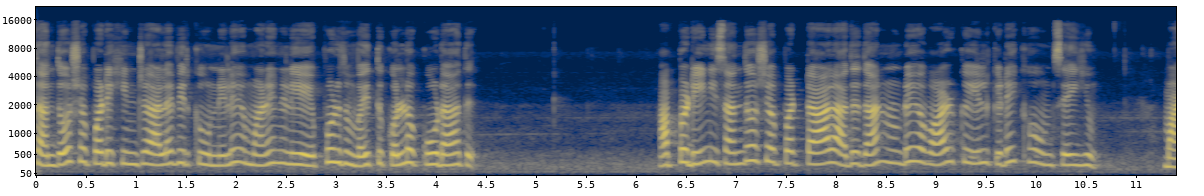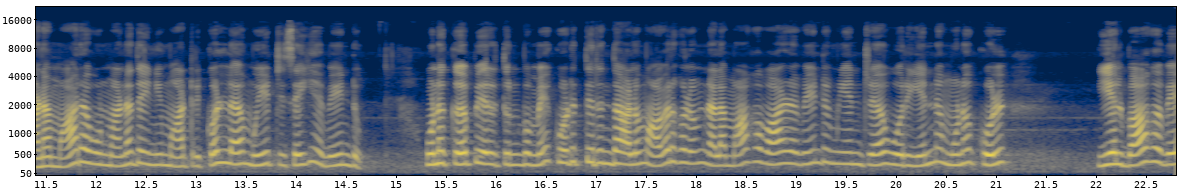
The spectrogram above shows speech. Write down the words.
சந்தோஷப்படுகின்ற அளவிற்கு உன் நிலைய மனநிலையை எப்பொழுதும் வைத்து கொள்ளக்கூடாது. அப்படி நீ சந்தோஷப்பட்டால் அதுதான் உன்னுடைய வாழ்க்கையில் கிடைக்கவும் செய்யும். மனமாற உன் மனதை நீ மாற்றிக்கொள்ள முயற்சி செய்ய வேண்டும். உனக்கு பிற துன்பமே கொடுத்திருந்தாலும் அவர்களும் நலமாக வாழ வேண்டும் என்ற ஒரு எண்ணம் உனக்குள் இயல்பாகவே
